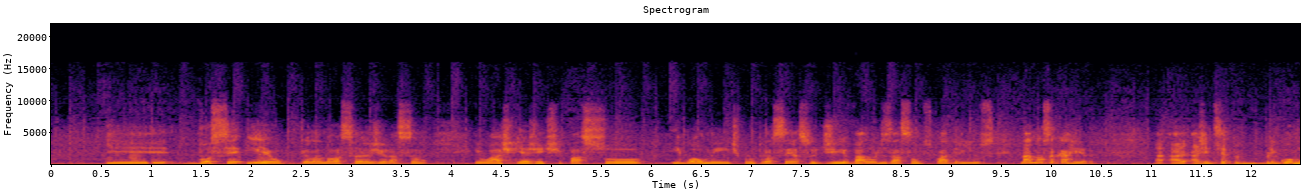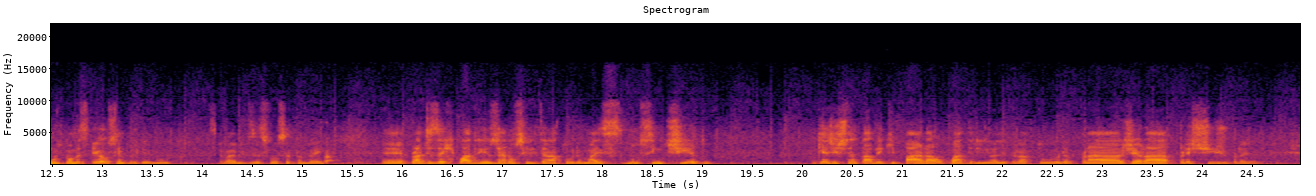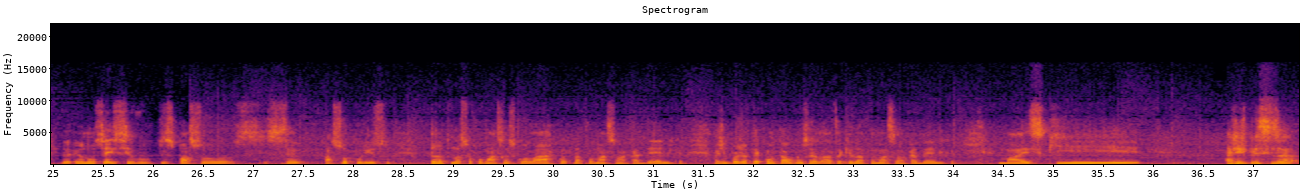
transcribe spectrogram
que você e eu, pela nossa geração, eu acho que a gente passou igualmente por um processo de valorização dos quadrinhos na nossa carreira. A, a, gente sempre brigou muito, pelo menos eu sempre briguei muito, você vai me dizer se você também, é, para dizer que quadrinhos eram sim literatura, mas num sentido que a gente tentava equiparar o quadrinho à literatura para gerar prestígio para ele. Eu, eu, não sei se isso passou, se você passou por isso tanto na sua formação escolar quanto na formação acadêmica. A gente pode até contar alguns relatos aqui da formação acadêmica, mas que a gente precisa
